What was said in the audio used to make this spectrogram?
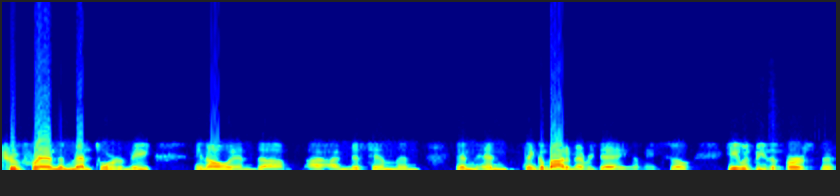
true friend and mentor to me. You know, and uh, I, I miss him and and and think about him every day. I mean, so he would be the first. The,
